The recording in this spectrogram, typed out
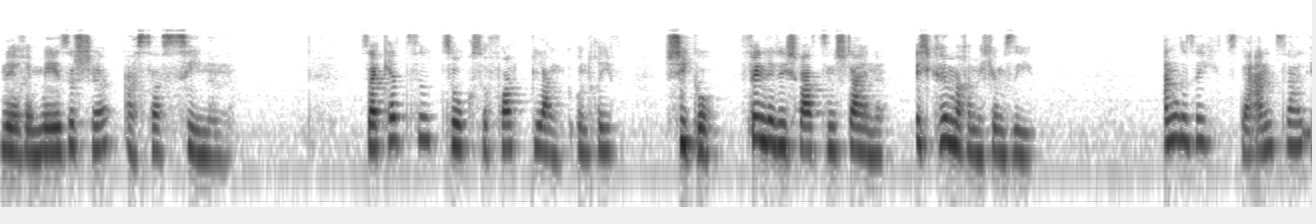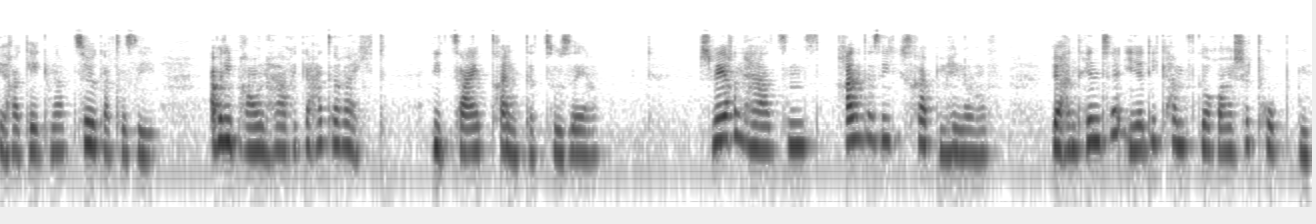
Neremesische Assassinen. Saketsu zog sofort blank und rief: Shiko, finde die schwarzen Steine. Ich kümmere mich um sie. Angesichts der Anzahl ihrer Gegner zögerte sie, aber die Braunhaarige hatte recht. Die Zeit drängte zu sehr. Schweren Herzens rannte sie die Treppen hinauf, während hinter ihr die Kampfgeräusche tobten.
